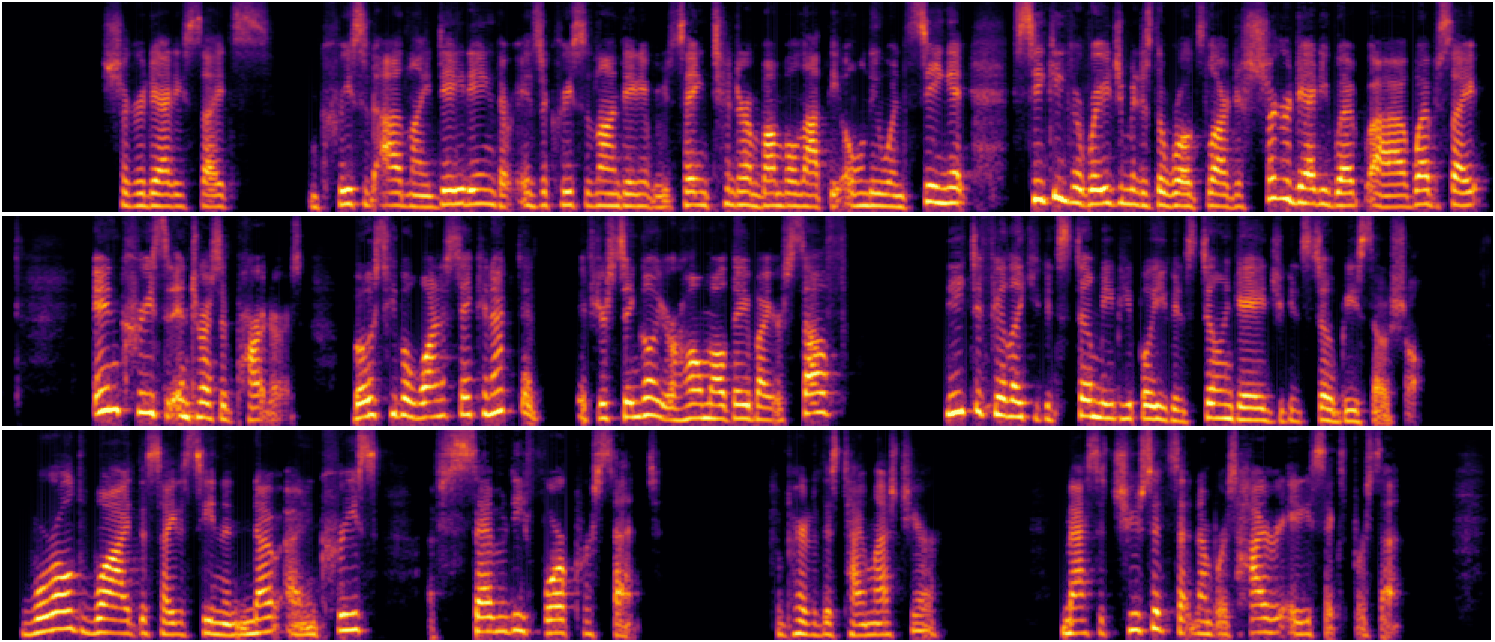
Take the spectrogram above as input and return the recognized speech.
Sugar daddy sites increase in online dating. There is a increase in online dating. We're saying Tinder and Bumble not the only ones seeing it. Seeking Arrangement is the world's largest sugar daddy web, uh, website. Increase in interested partners. Most people want to stay connected. If you're single, you're home all day by yourself, need to feel like you can still meet people, you can still engage, you can still be social. Worldwide, the site has seen an increase of 74% compared to this time last year. Massachusetts, that number is higher, 86%.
